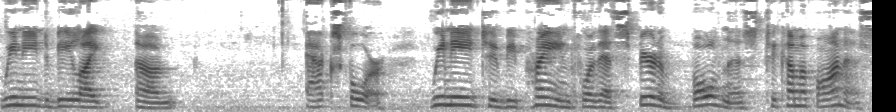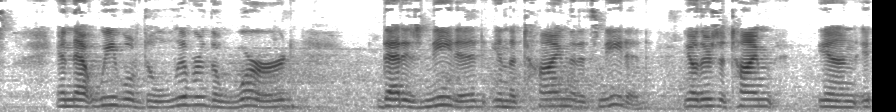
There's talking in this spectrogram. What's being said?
We need to be like um, Acts 4. We need to be praying for that spirit of boldness to come upon us and that we will deliver the word that is needed in the time that it's needed. You know, there's a time in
